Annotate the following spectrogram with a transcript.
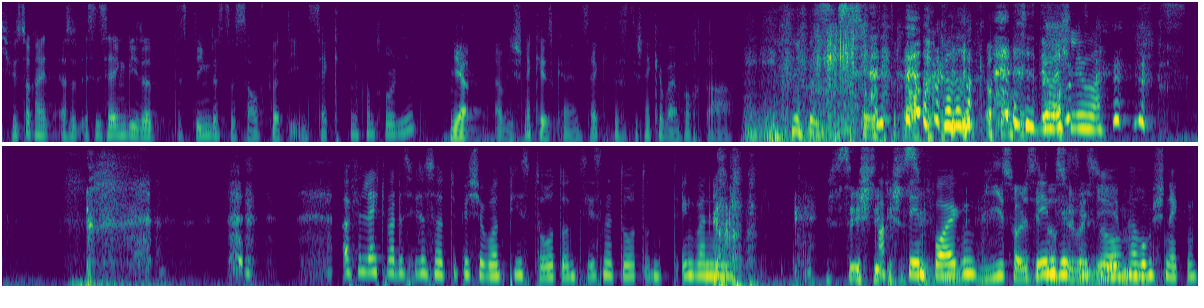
Ich wüsste doch gar nicht, also es ist ja irgendwie da, das Ding, dass der Southbird die Insekten kontrolliert. Ja. Aber die Schnecke ist kein Insekt, das ist, die Schnecke war einfach da. Das ist so traurig. Das wird immer schlimmer. Aber vielleicht war das wieder so ein typischer One Piece Tod und sie ist nicht tot und irgendwann in Sie, sie, 18 Folgen Wie soll sie sehen das sie so überleben? herumschnecken.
